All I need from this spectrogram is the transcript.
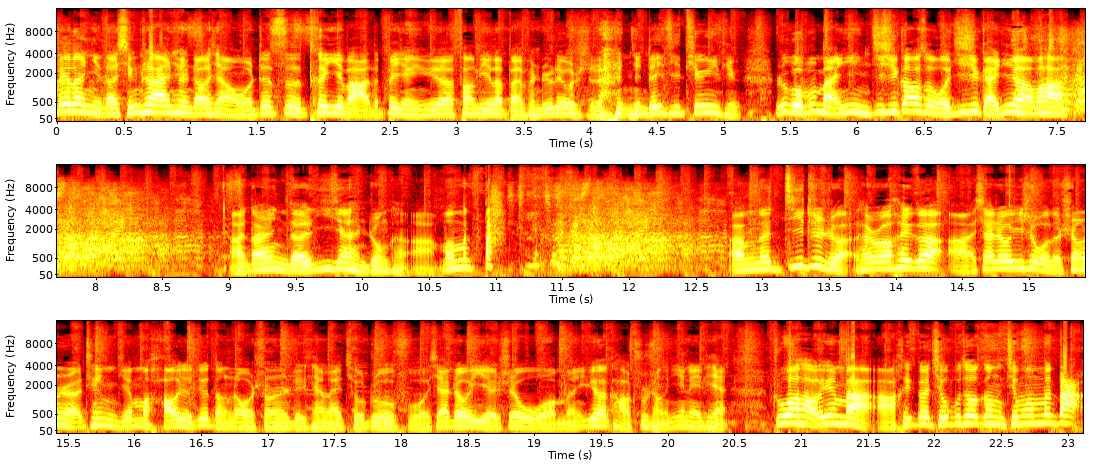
为了你的行车安全着想，我这次特意把的背景音乐放低了百分之六十，您这期听一听，如果不满意，你继续告诉我，继续改进，好不好？啊，当然你的意见很中肯啊，么么哒。啊我们的机智者他说：“黑哥啊，下周一是我的生日，听你节目好久，就等着我生日这天来求祝福。下周一也是我们月考出成绩那天，祝我好运吧！啊，黑哥求不拖更，求么么哒！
